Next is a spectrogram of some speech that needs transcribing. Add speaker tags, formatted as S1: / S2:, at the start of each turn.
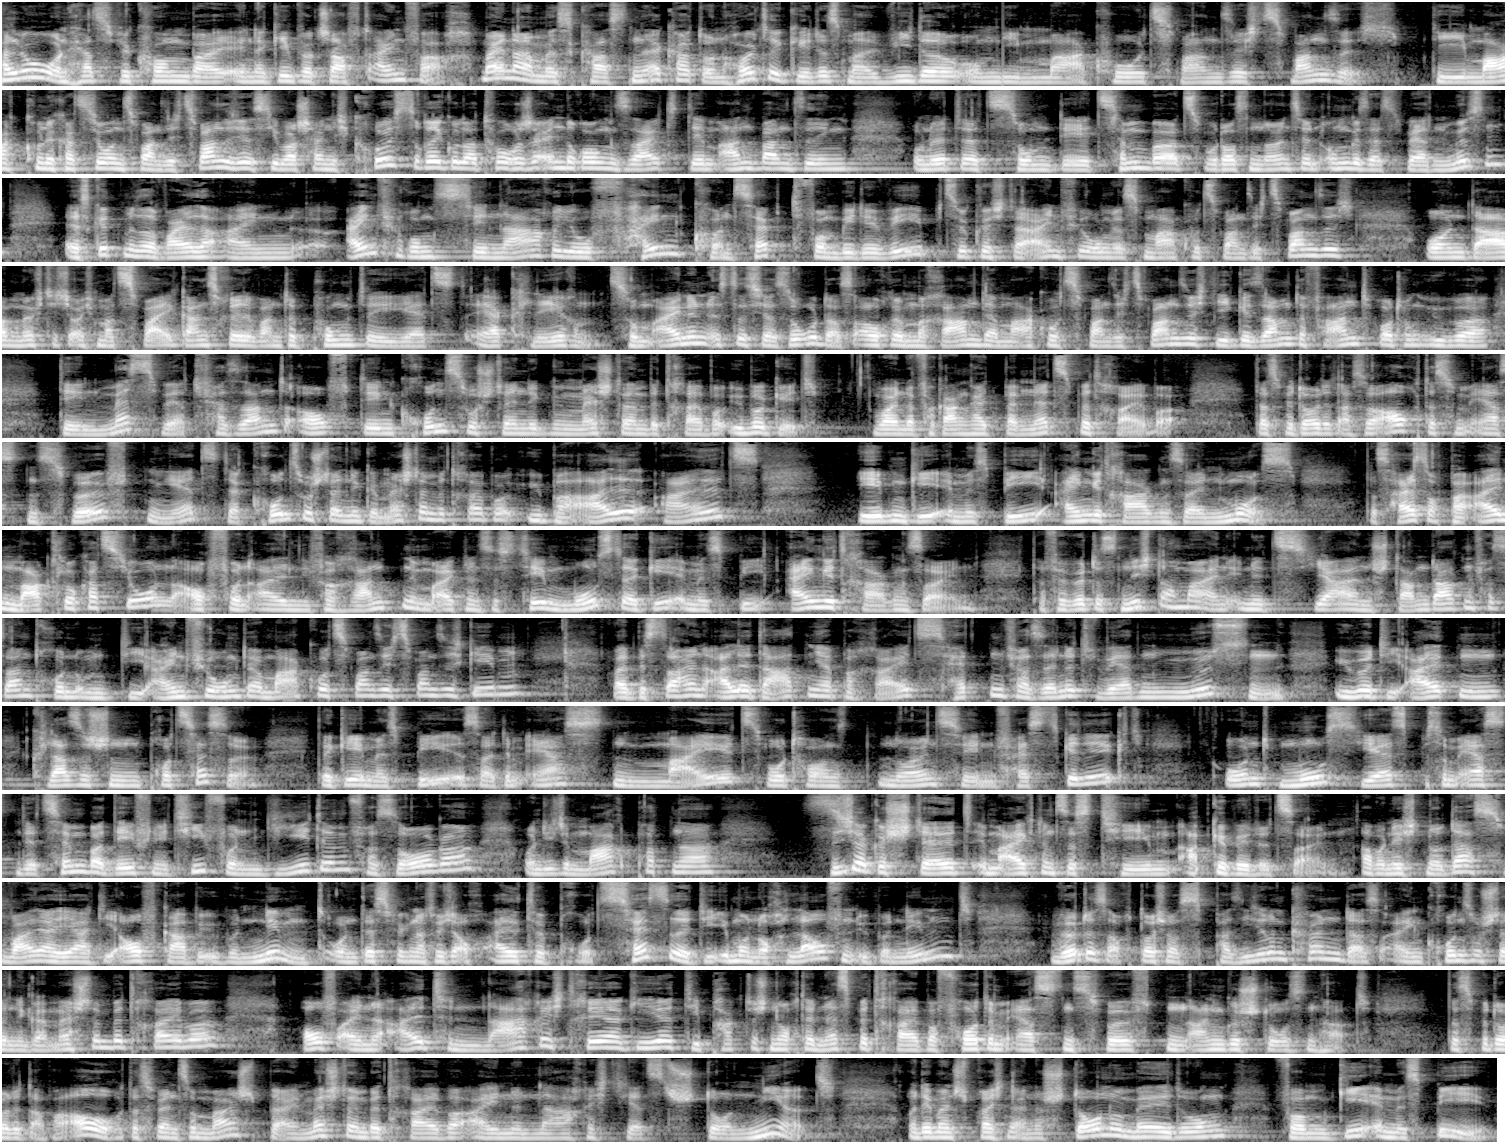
S1: Hallo und herzlich willkommen bei Energiewirtschaft einfach. Mein Name ist Carsten Eckert und heute geht es mal wieder um die Marco 2020. Die Marktkommunikation 2020 ist die wahrscheinlich größte regulatorische Änderung seit dem Unbundling und wird jetzt zum Dezember 2019 umgesetzt werden müssen. Es gibt mittlerweile ein Einführungsszenario-Feinkonzept vom BDW bezüglich der Einführung des Marco 2020 und da möchte ich euch mal zwei ganz relevante Punkte jetzt erklären. Zum einen ist es ja so, dass auch im Rahmen der Marco 2020 die gesamte Verantwortung über den Messwertversand auf den grundzuständigen Messstellenbetreiber übergeht war in der Vergangenheit beim Netzbetreiber. Das bedeutet also auch, dass zum 1.12. jetzt der grundzuständige Messstellenbetreiber überall als eben GMSB eingetragen sein muss. Das heißt, auch bei allen Marktlokationen, auch von allen Lieferanten im eigenen System, muss der GMSB eingetragen sein. Dafür wird es nicht nochmal einen initialen Stammdatenversand rund um die Einführung der Marco 2020 geben, weil bis dahin alle Daten ja bereits hätten versendet werden müssen über die alten klassischen Prozesse. Der GMSB ist seit dem 1. Mai 2019 festgelegt und muss jetzt bis zum 1. Dezember definitiv von jedem Versorger und jedem Marktpartner sichergestellt im eigenen System abgebildet sein. Aber nicht nur das, weil er ja die Aufgabe übernimmt und deswegen natürlich auch alte Prozesse, die immer noch laufen, übernimmt, wird es auch durchaus passieren können, dass ein grundzuständiger Messstellenbetreiber auf eine alte Nachricht reagiert, die praktisch noch der Netzbetreiber vor dem 1.12. angestoßen hat. Das bedeutet aber auch, dass wenn zum Beispiel ein Messstellenbetreiber eine Nachricht jetzt storniert und dementsprechend eine Stornomeldung vom GMSB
